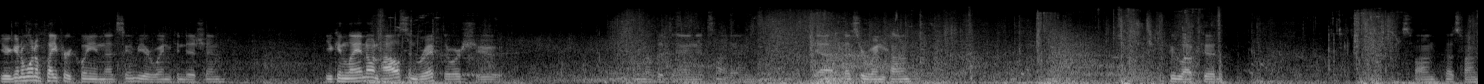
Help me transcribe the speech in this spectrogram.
you're gonna want to play for queen. That's gonna be your win condition. You can land on house and rift or shoot. I don't know if it's in. It's not in. Yeah, that's your win con. Two left good. It's fine. That's fine.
